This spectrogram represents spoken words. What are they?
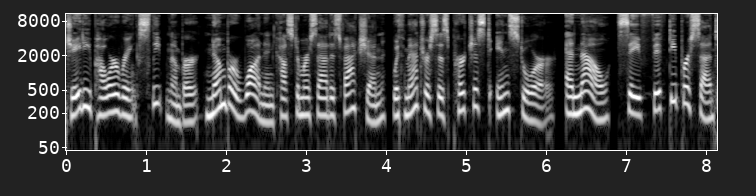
JD Power ranks Sleep Number number 1 in customer satisfaction with mattresses purchased in-store. And now, save 50%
